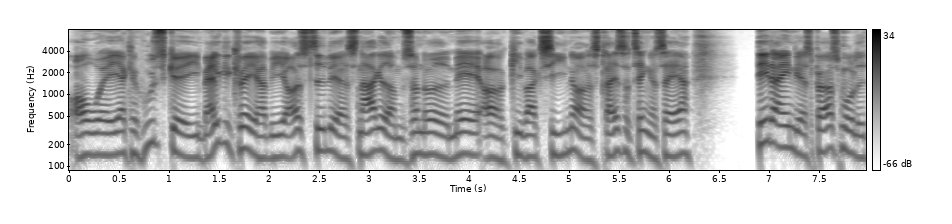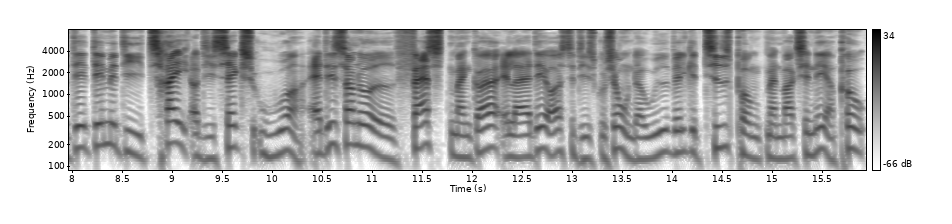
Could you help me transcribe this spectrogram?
Og øh, jeg kan huske, i Malkekvæg har vi også tidligere snakket om sådan noget med at give vacciner og stress og ting og sager. Det, der egentlig er spørgsmålet, det er det med de tre og de seks uger. Er det så noget fast, man gør, eller er det også til diskussion derude, hvilket tidspunkt man vaccinerer på?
